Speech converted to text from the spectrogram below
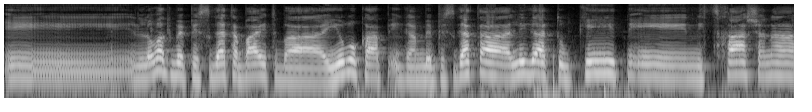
היא לא רק בפסגת הבית ביורו-קאפ, היא גם בפסגת הליגה הטורקית, היא ניצחה השנה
